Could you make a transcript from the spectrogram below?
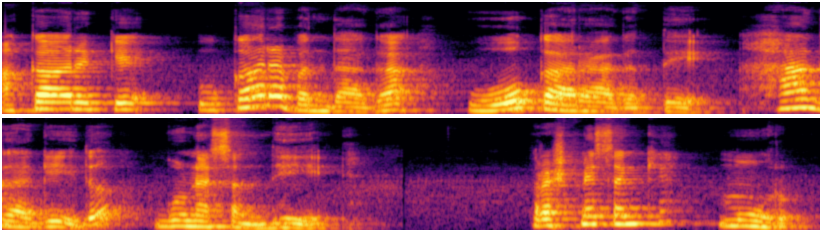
ಅಕಾರಕ್ಕೆ ಉಕಾರ ಬಂದಾಗ ಓಕಾರ ಆಗತ್ತೆ. ಹಾಗಾಗಿ ಇದು ಗುಣಸಂಧಿ. ಪ್ರಶ್ನೆ ಸಂಖ್ಯೆ ಮೂರು.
